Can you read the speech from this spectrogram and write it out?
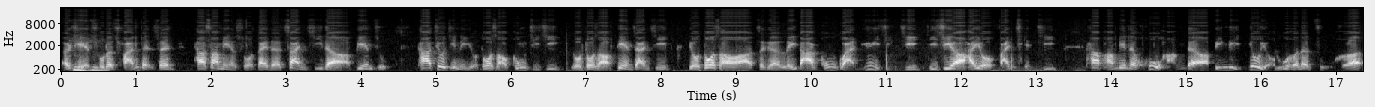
而且除了船本身，它上面所带的战机的编组，它究竟里有多少攻击机，有多少电战机，有多少啊这个雷达公管预警机，以及啊还有反潜机。它旁边的护航的兵力又有如何的组合？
